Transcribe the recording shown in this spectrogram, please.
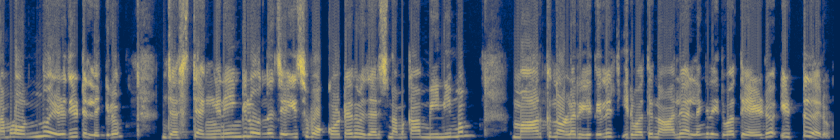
നമ്മൾ ഒന്നും എഴുതിയിട്ടില്ലെങ്കിലും ജസ്റ്റ് എങ്ങനെയെങ്കിലും ഒന്ന് ജയിച്ച് പൊക്കോട്ടെ എന്ന് വിചാരിച്ച് നമുക്ക് ആ മിനിമം മാർക്ക് എന്നുള്ള രീതിയിൽ ഇരുപത്തിനാല് അല്ലെങ്കിൽ ഇരുപത്തി ഏഴ് ഇട്ട് തരും.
